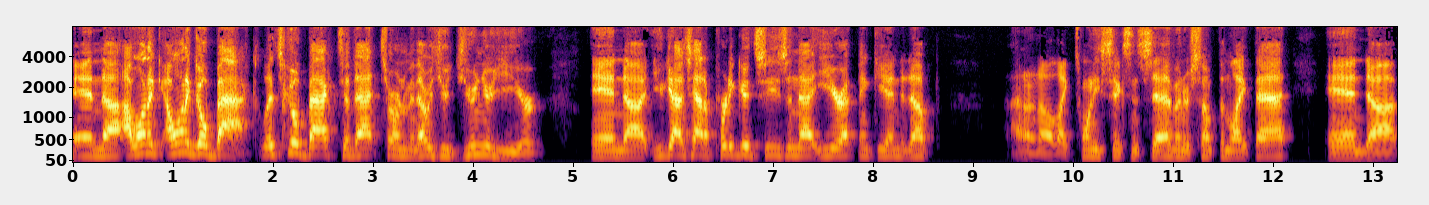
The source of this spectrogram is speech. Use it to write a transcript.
and uh, I want to I want to go back. Let's go back to that tournament. That was your junior year, and uh, you guys had a pretty good season that year. I think you ended up, I don't know, like 26 and seven or something like that. And uh,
